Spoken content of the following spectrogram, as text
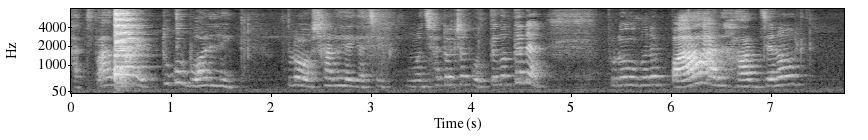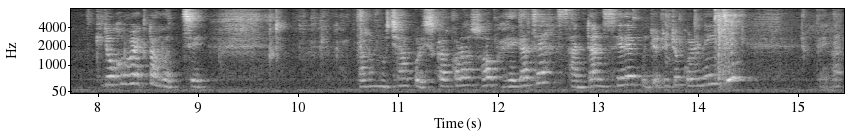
হাত পা একটুকু বল নেই। পুরো অসার হয়ে গেছে। মোছা টোছা করতে করতে না পুরো মানে পা আর হাত যেন কীরকম একটা হচ্ছে। তার মোছা, পরিষ্কার করা সব হয়ে গেছে। স্নান সেরে পুজো টুজো করে নিয়েছি। এবার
